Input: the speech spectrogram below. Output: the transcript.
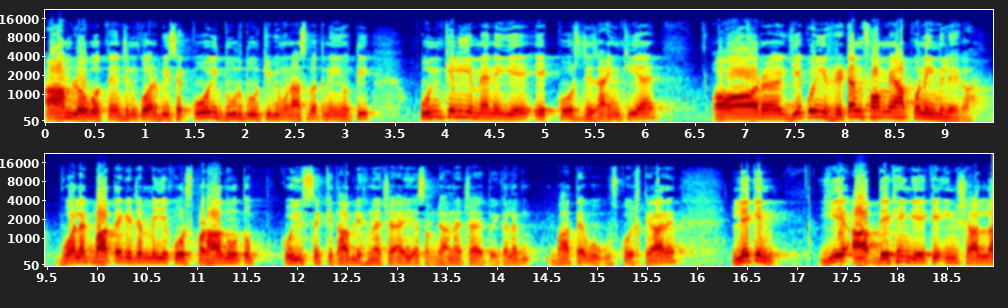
عام لوگ ہوتے ہیں، جن کو عربی سے کوئی دور دور کی بھی مناسبت نہیں ہوتی، ان کے لیے میں نے یہ ایک کورس ڈیزائن کیا ہے۔ اور یہ کوئی ریٹرن فارم میں آپ کو نہیں ملے گا۔ وہ الگ بات ہے کہ جب میں یہ کورس پڑھا دوں تو کوئی اس سے کتاب لکھنا چاہے یا سمجھانا چاہے تو ایک الگ بات ہے، وہ اس کو اختیار ہے۔ لیکن یہ آپ دیکھیں گے کہ انشاءاللہ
